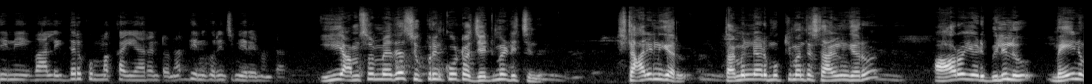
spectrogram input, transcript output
దీన్ని వాళ్ళిద్దరు కుమ్మక్క అయ్యారంటున్నారు. దీని గురించి మీరేమంటారు? ఈ అంశం మీదే సుప్రీంకోర్టు జడ్జిమెంట్ ఇచ్చింది. స్టాలిన్ గారు తమిళనాడు ముఖ్యమంత్రి స్టాలిన్ గారు ఆరో ఏడు బిల్లులు మెయిన్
